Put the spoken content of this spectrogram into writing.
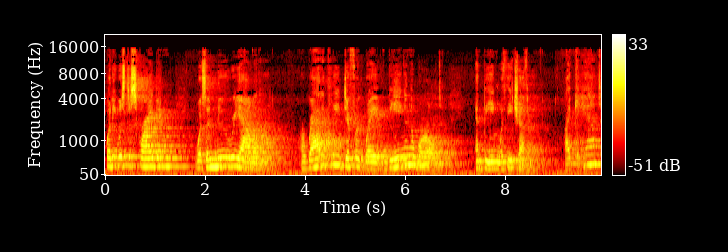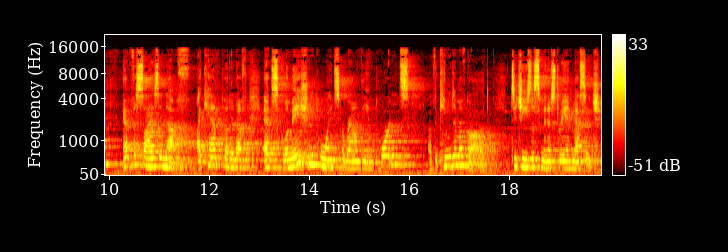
What he was describing was a new reality, a radically different way of being in the world and being with each other. I can't emphasize enough, I can't put enough exclamation points around the importance of the kingdom of God to Jesus' ministry and message.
